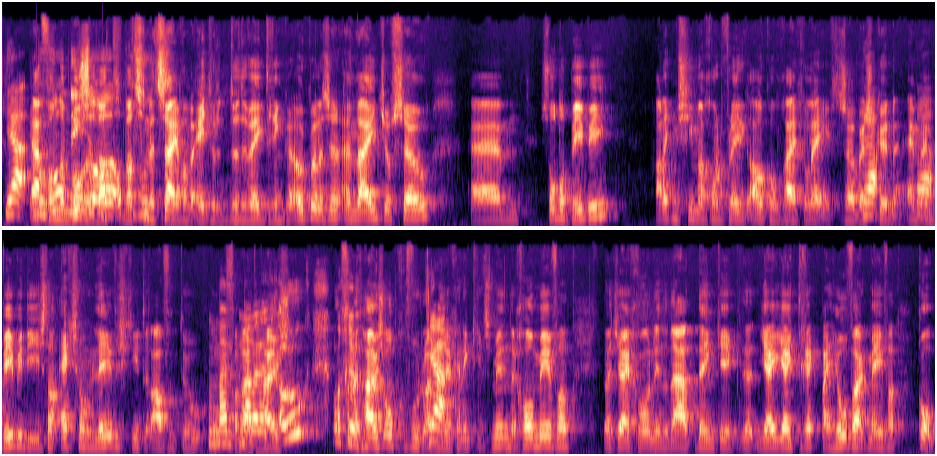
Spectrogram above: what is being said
Ja, Ja, van de niet zo borrel. Wat, wat ze net zei, van we eten door de week drinken we ook wel eens een, een wijntje of zo. Ehm, zonder Bibi had ik misschien maar gewoon volledig alcoholvrij geleefd. Dat zou best Ja, kunnen. En ja. mijn Bibi die is dan echt zo'n levensgieter af en toe. Maar, vanuit maar huis. ook... Vanuit huis opgevoed, laat ik Ja. zeggen. En ik iets minder. Gewoon meer van dat jij gewoon inderdaad, denk ik, dat jij, jij trekt mij heel vaak mee van, kom,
